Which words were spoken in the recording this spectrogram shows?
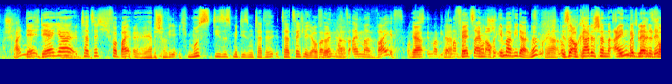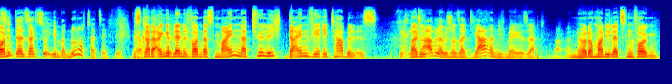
Wahrscheinlich. Der, ne? der ja tatsächlich vorbei. Äh, hab ich schon wieder. Ich muss dieses mit diesem tat tatsächlich Aber aufhören. wenn man es einmal weiß und Ja. das immer wieder, Ja. Fällt es einem auch immer wieder. Ne? Ja. Ist auch gerade schon eingeblendet Sätze, worden. Da sagst du irgendwann nur noch tatsächlich. Ist gerade eingeblendet worden, dass mein natürlich dein Veritabel ist. Weil du, Tabel habe ich schon seit Jahren nicht mehr gesagt. Dann hör doch mal die letzten Folgen.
